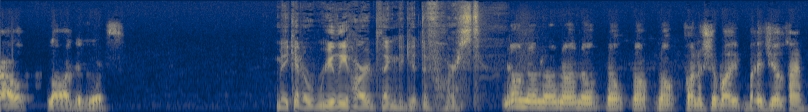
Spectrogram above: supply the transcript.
outlaw divorce. make it a really hard thing to get divorced. No, no, no, no, no, no, no, no. Punishable by, by jail time.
